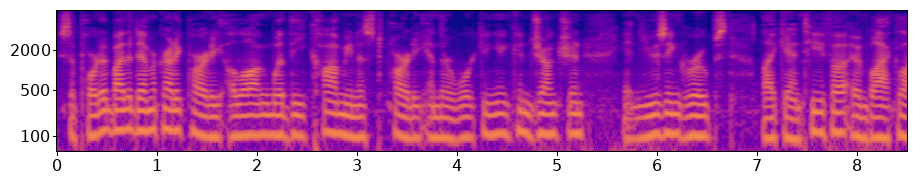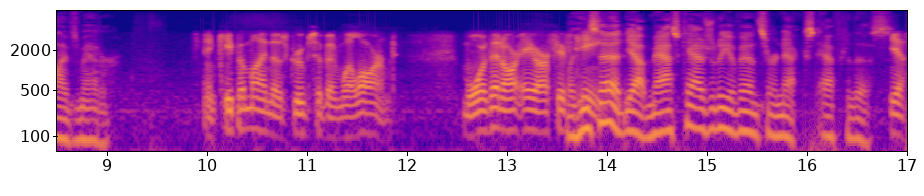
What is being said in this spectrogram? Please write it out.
supported by the Democratic Party along with the Communist Party, and they're working in conjunction and using groups like Antifa and Black Lives Matter. And keep in mind, those groups have been well armed more than our AR-15. Well, he said, yeah, mass casualty events are next after this. Yes,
